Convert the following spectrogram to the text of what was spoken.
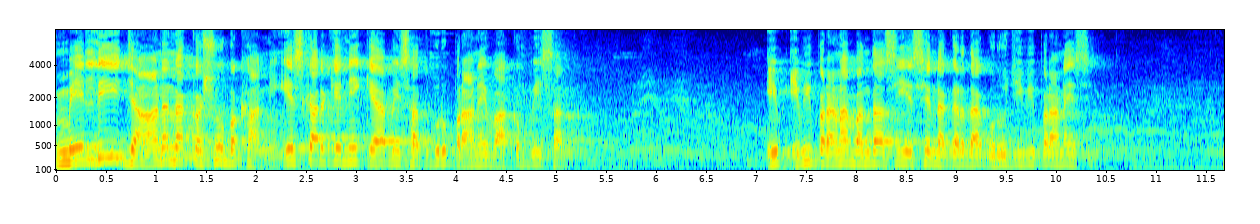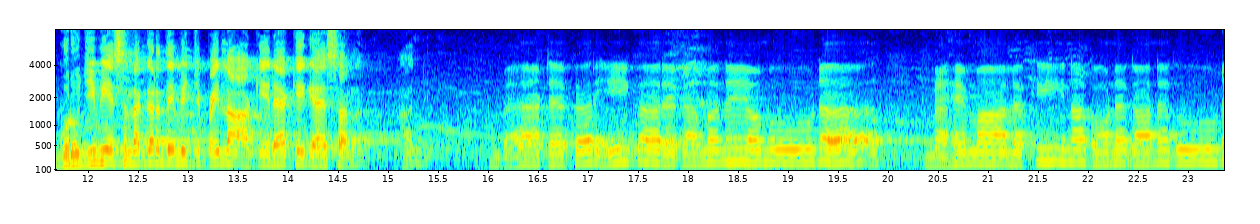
ਮੇਲੀ ਜਾਣ ਨਾ ਕਸ਼ੂ ਬਖਾਨੀ। ਇਸ ਕਰਕੇ ਨਹੀਂ ਕਿਹਾ ਵੀ ਸਤਿਗੁਰੂ ਪੁਰਾਣੇ ਵਾਕਫ ਵੀ ਸਨ। ਇਹ ਇਹ ਵੀ ਪੁਰਾਣਾ ਬੰਦਾ ਸੀ ਇਸੇ ਨਗਰ ਦਾ ਗੁਰੂ ਜੀ ਵੀ ਪੁਰਾਣੇ ਸੀ। ਗੁਰੂ ਜੀ ਵੀ ਇਸ ਨਗਰ ਦੇ ਵਿੱਚ ਪਹਿਲਾਂ ਆ ਕੇ ਰਹਿ ਕੇ ਗਏ ਸਨ। ਹਾਂਜੀ। ਬੈਠ ਕਰੀ ਕਰ ਗਮਨ ਅਮੂੜ ਮਹਿਮਾ ਲਕੀ ਨ ਗੁਣ ਗਨ ਗੂੜ।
